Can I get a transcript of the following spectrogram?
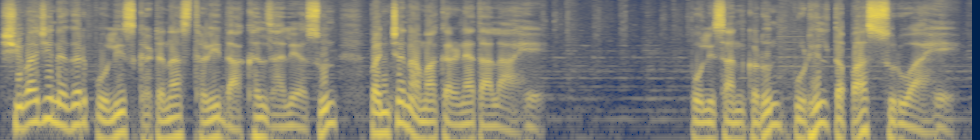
शिवाजीनगर पोलीस घटनास्थळी दाखल झाले असून पंचनामा करण्यात आला आहे. पोलिसांकडून पुढील तपास सुरू आहे.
